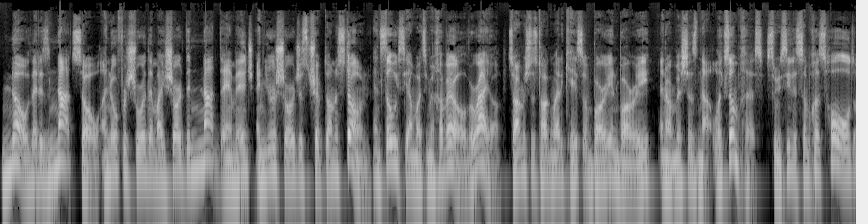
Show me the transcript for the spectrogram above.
No, that is not so. I know for sure that my shar did not damage, and your shar just tripped on a stone. And still we see Amatim Chavero, Varaya. So our Mishnah is talking about a case of Bari and Bari, and our Mishnah is not like Sumches. So we see the Sumches hold,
